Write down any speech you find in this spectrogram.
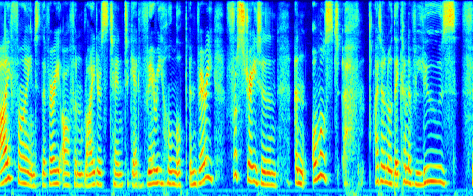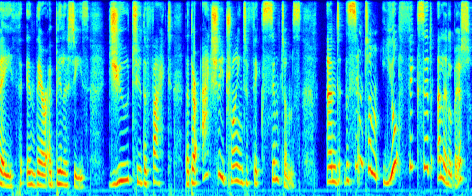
I find that very often riders tend to get very hung up and very frustrated and, and almost, I don't know, they kind of lose faith in their abilities due to the fact that they're actually trying to fix symptoms. And the symptom, you'll fix it a little bit.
